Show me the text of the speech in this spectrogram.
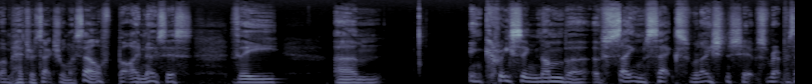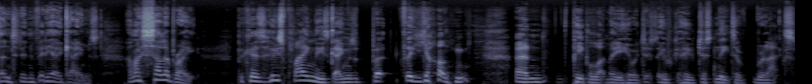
I'm, heterosexual myself, but I notice the um, increasing number of same-sex relationships represented in video games, and I celebrate because who's playing these games but the young and people like me who are just who, who just need to relax.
